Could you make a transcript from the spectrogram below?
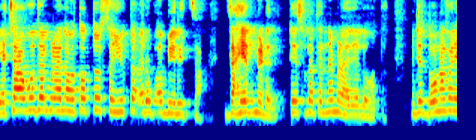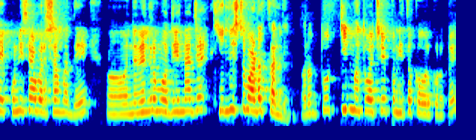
याच्या अगोदर मिळाला होता तो संयुक्त अरब अमिरीतचा जाहेद मेडल. ते सुद्धा त्यांना मिळालेलं होतं. म्हणजे दोन हजार एकोणीस या वर्षामध्ये नरेंद्र मोदींना जे ही लिस्ट वाढत चालली परंतु तीन महत्त्वाचे पण इथं कव्हर करतोय.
